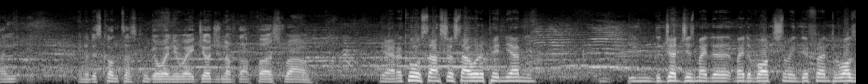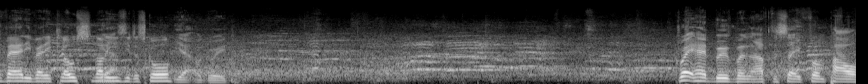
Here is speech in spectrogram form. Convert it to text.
and you know this contest can go anyway. Judging off that first round. Yeah, and of course that's just our opinion. The the judges might have, might have watched something different. It was very very close, not Yeah. easy to score. Yeah, agreed. Great head movement, I have to say, from Powell.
